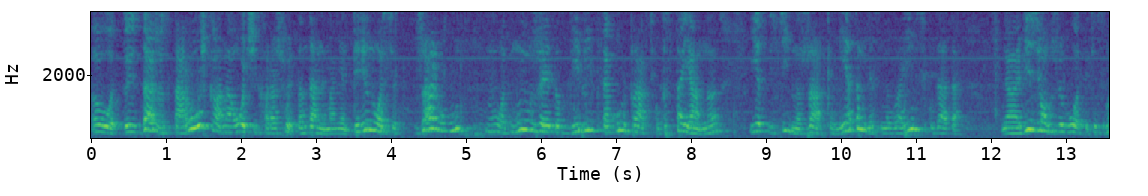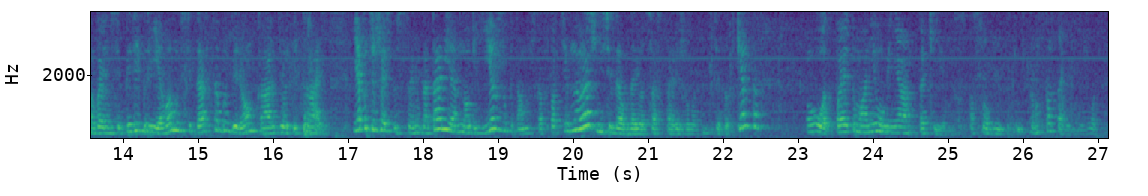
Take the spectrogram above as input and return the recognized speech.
Вот, то есть даже старушка, она очень хорошо на данный момент переносит жару. Вот, мы уже это ввели в такую практику постоянно. Если сильно жарко летом, если мы боимся куда-то, э, везем животных, если мы боимся перегрева, мы всегда с собой берем кардио и трай. Я путешествую со своими котами, я много езжу, потому что как спортивный врач не всегда удается оставить животных где-то с кем-то. Вот, поэтому они у меня такие способны транспортабельные животные.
